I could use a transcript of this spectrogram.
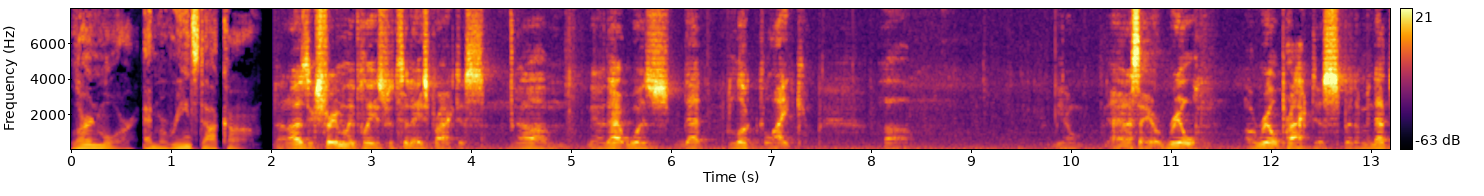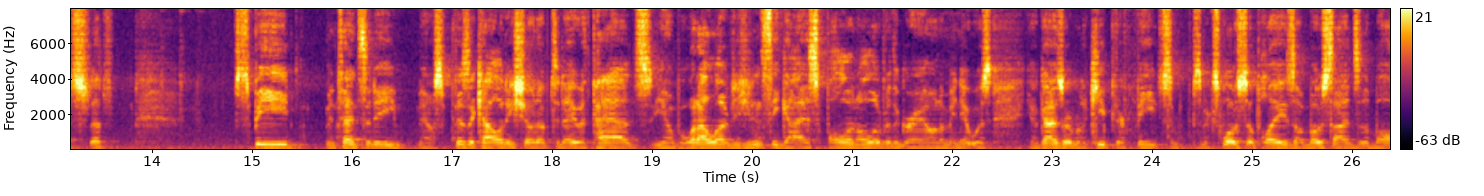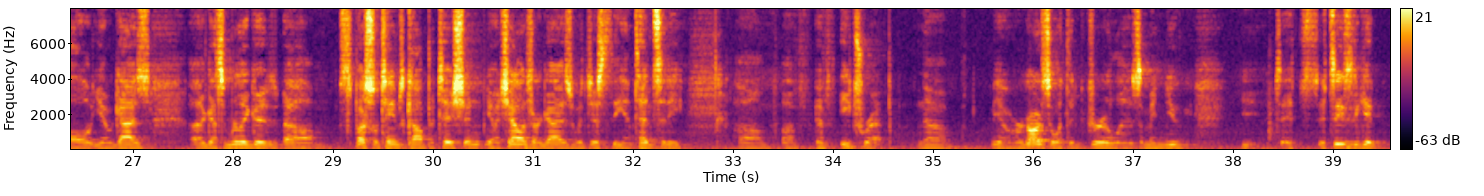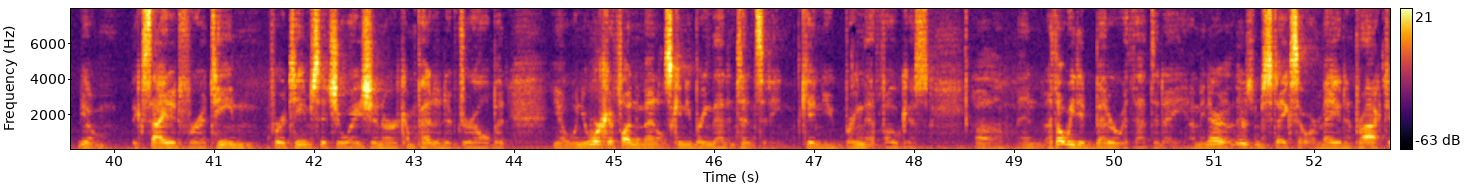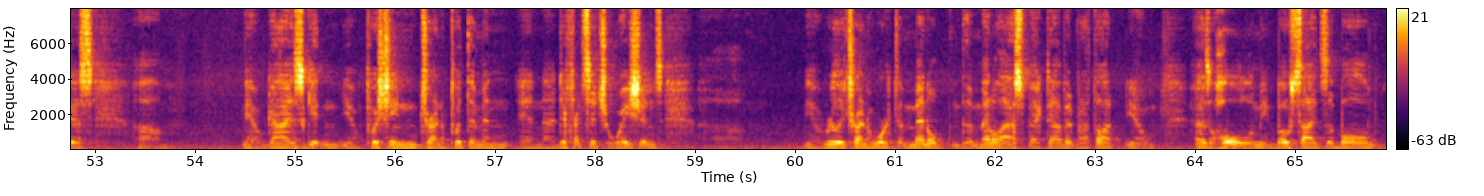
Learn more at marines.com. And I was extremely pleased with today's practice. Um, you know, that was that looked like, uh, you know, I say a real, a real practice. But I mean, that's that's speed, intensity, you know, physicality showed up today with pads. You know, but what I loved is you didn't see guys falling all over the ground. I mean, it was you know guys were able to keep their feet. Some some explosive plays on both sides of the ball. You know, guys uh, got some really good um, special teams competition. You know, challenged our guys with just the intensity um, of, of each rep. Now, you know, regardless of what the drill is, I mean, you. You- It's it's easy to get you know excited for a team for a team situation or a competitive drill, but you know when you work at fundamentals, can you bring that intensity? Can you bring that focus? Um, and I thought we did better with that today. I mean, there there's mistakes that were made in practice. Um, you know, guys getting, you know, pushing, trying to put them in, in uh, different situations. Um, you know, really trying to work the mental, the mental aspect of it. But I thought, you know, as a whole, I mean, both sides of the ball.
